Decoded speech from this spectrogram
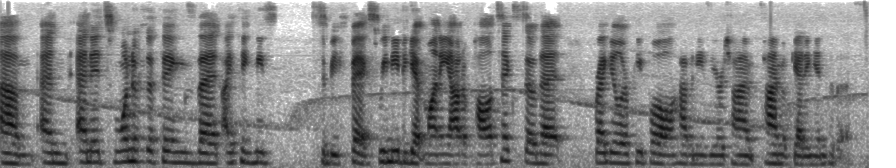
um, and and it's one of the things that I think needs to be fixed. We need to get money out of politics so that regular people have an easier time time of getting into this.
